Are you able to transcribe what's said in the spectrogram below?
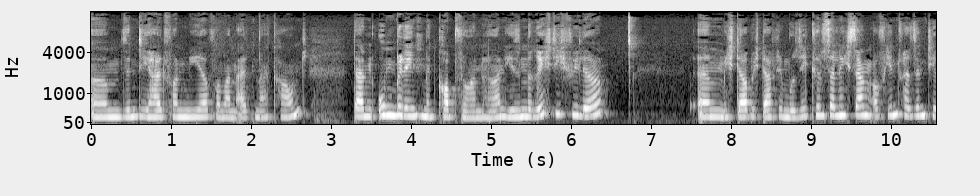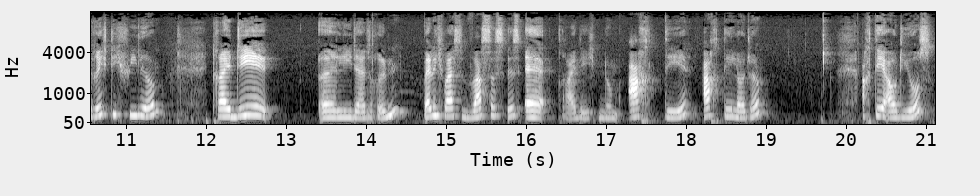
ähm, sind die halt von mir, von meinem alten Account. Dann unbedingt mit Kopfhörern hören. Hier sind richtig viele. Ähm, ich glaube, ich darf den Musikkünstler nicht sagen. Auf jeden Fall sind hier richtig viele 3D-Lieder äh, drin. Wenn ich weiß, was das ist, äh, 3D, ich bin dumm, 8D, 8D, Leute. 8D-Audios.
